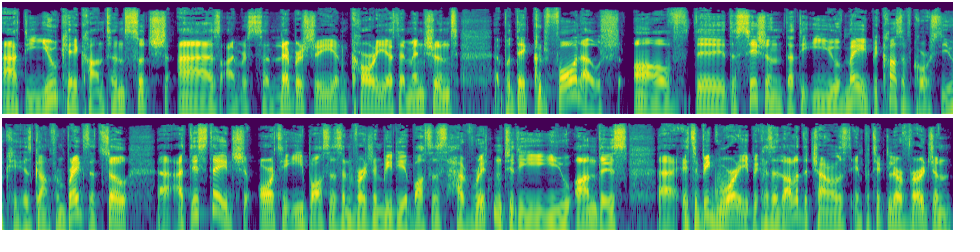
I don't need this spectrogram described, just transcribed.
at the UK content, such as I'm a Celebrity and Corrie, as I mentioned, uh, but they could fall out of the decision that the EU have made because, of course, the UK has gone from Brexit. So uh, at this stage, RTE bosses and Virgin Media bosses have written to the EU on this. Uh, it's a big worry because a lot of the channels, in particular Virgin,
